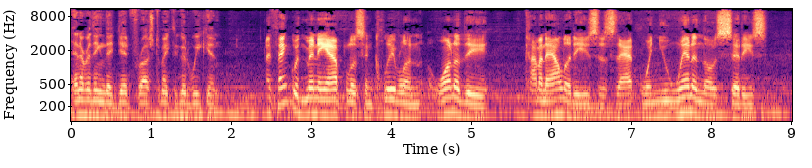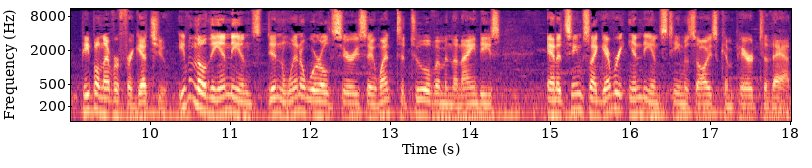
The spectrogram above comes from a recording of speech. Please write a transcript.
and everything they did for us to make the good weekend. I think with Minneapolis and Cleveland, one of the commonalities is that when you win in those cities, people never forget you. Even though the Indians didn't win a World Series, they went to two of them in the 90s, and it seems like every Indians team is always compared to that.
